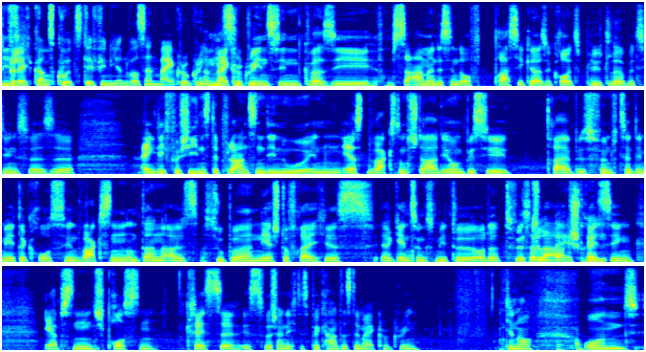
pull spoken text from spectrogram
Vielleicht ganz kurz definieren, was ein Microgreen ist. Microgreens sind quasi vom Samen, das sind oft Brassica, also Kreuzblütler beziehungsweise eigentlich verschiedenste Pflanzen, die nur im ersten Wachstumsstadium, bis sie drei bis fünf Zentimeter groß sind, wachsen und dann als super nährstoffreiches Ergänzungsmittel oder für Salat, Dressing, Erbsen, Sprossen, Kresse ist wahrscheinlich das bekannteste Microgreen. Genau. Und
